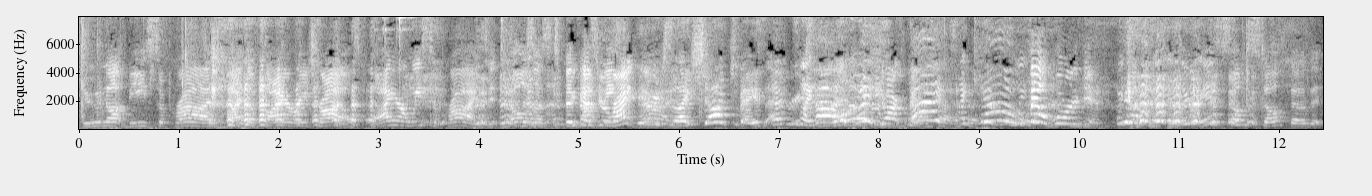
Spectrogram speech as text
Do not be surprised by the fiery trials." Why are we surprised? It tells us to Because not you're be right, surprised. It's like shocked face every It's like, time. what? Dark- I can't believe Fell for it again. Because there is some stuff though that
